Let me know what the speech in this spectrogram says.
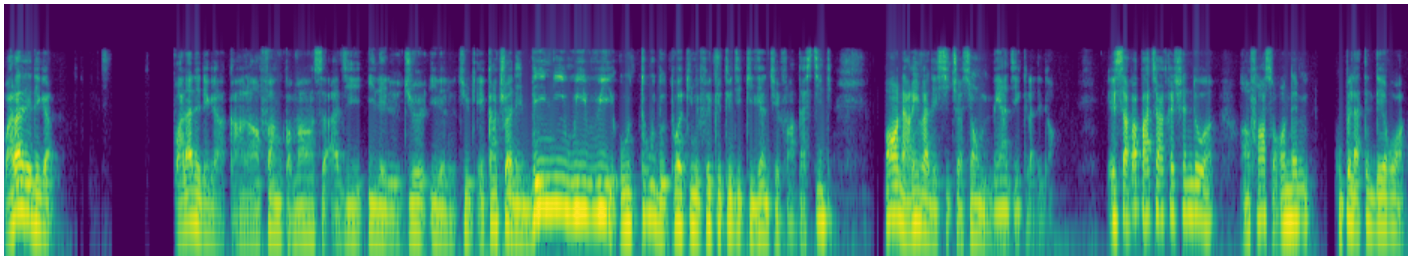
Voilà les dégâts. Voilà les dégâts. Quand l'enfant commence à dire il est le Dieu, il est le truc, et quand tu as des bénis oui oui autour de toi qui ne fait que te dire Kylian, tu es fantastique, on arrive à des situations merdiques là-dedans. Et ça va partir à crescendo. Hein. En France, on aime couper la tête des rois.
